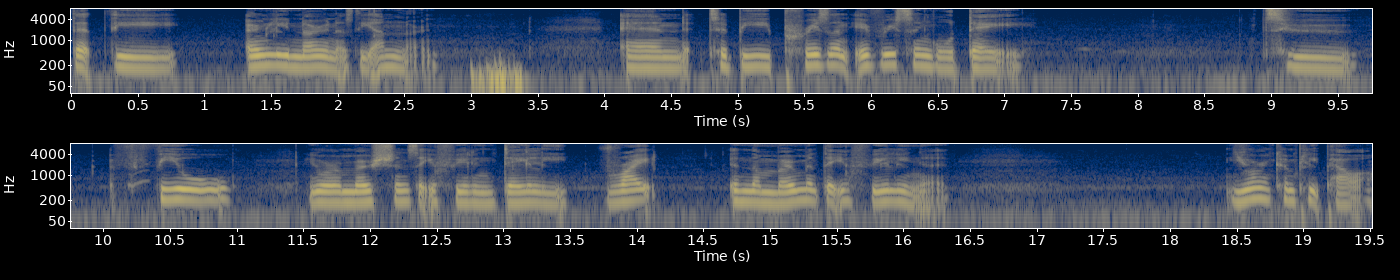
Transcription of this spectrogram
that the only known is the unknown. And to be present every single day, to feel your emotions that you're feeling daily right in the moment that you're feeling it, you're in complete power.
